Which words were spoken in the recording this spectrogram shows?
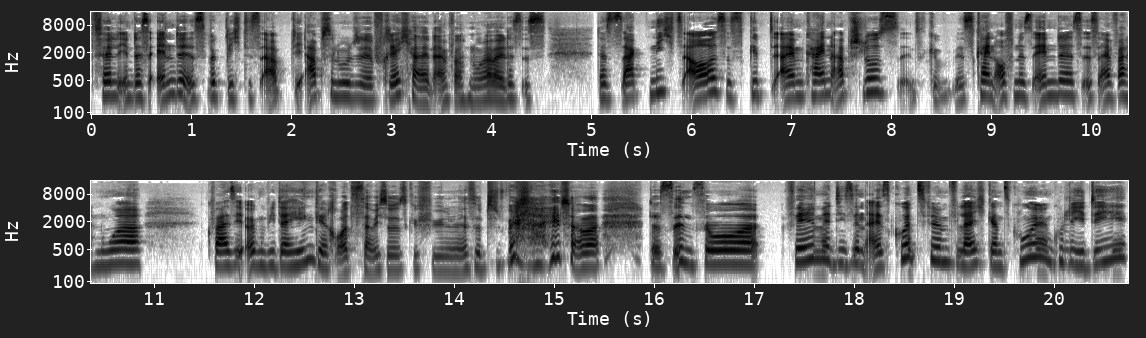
völlig, das Ende ist wirklich das die absolute Frechheit einfach nur, weil das ist das sagt nichts aus, es gibt einem keinen Abschluss, es ist kein offenes Ende, es ist einfach nur quasi irgendwie dahingerotzt, habe ich so das Gefühl. Also tut mir leid, aber das sind so Filme, die sind als Kurzfilm vielleicht ganz cool, eine coole Idee,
